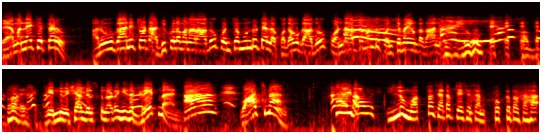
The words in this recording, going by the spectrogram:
వేమన్నే చెప్పారు. అనువుగాని చోట అధికులమన రాదు కొంచెం ఉండు తెల్ల. కొదవు కాదు కొండ అద్దమందు కొంచెమై ఉండదా అని. అబ్బా, ఎన్ని విషయాలు తెలుసుకున్నాడు. He's a great man. Watchman ఇల్లు మొత్తం సెటప్ చేసేసాను కుక్కతో సహా.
